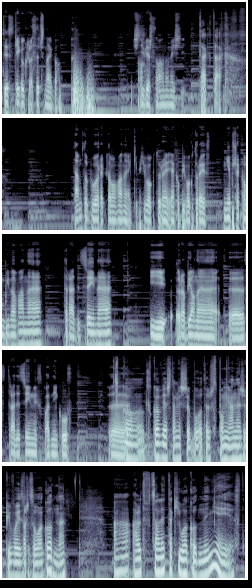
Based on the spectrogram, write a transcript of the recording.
dyskiego klasycznego. Jeśli o. wiesz, co mam na myśli. Tak, tak. Tam to było reklamowane jako piwo, które, jako piwo, które jest nieprzekombinowane, tradycyjne i robione e, z tradycyjnych składników. E, tylko, tylko wiesz, tam jeszcze było też wspomniane, że piwo jest bardzo łagodne, a alt wcale taki łagodny nie jest,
